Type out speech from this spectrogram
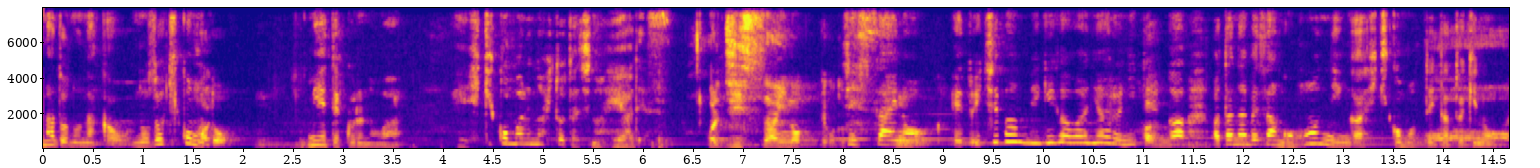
窓の中を覗き込むとうん。見えてくるのは、えー引きこもりの人たちの部屋です。これ実際のってことです実際の、えっと一番右側にある2点が渡辺さんご本人が引きこもっていた時の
